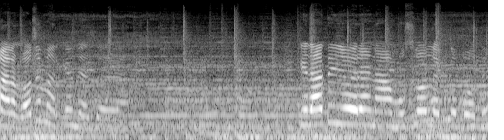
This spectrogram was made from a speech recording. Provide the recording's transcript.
మన పోతే మనకేం తెలుసు ఇక్కడ ఎవరైనా ముసలోళ్ళు ఎక్కపోతే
